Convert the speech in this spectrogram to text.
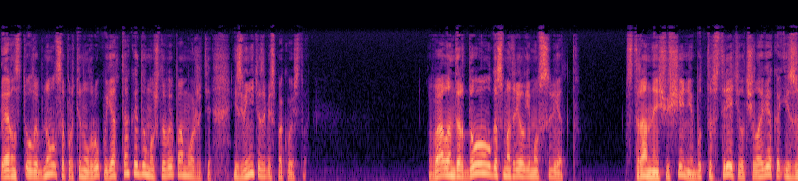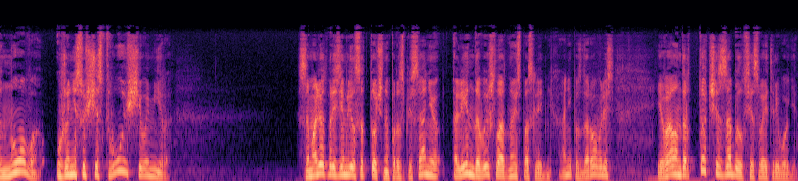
Эрнст улыбнулся, протянул руку. «Я так и думал, что вы поможете. Извините за беспокойство». Валандер долго смотрел ему вслед — Странное ощущение, будто встретил человека из иного, уже несуществующего мира. Самолет приземлился точно по расписанию, Линда вышла одной из последних. Они поздоровались, и Валандер тотчас забыл все свои тревоги.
